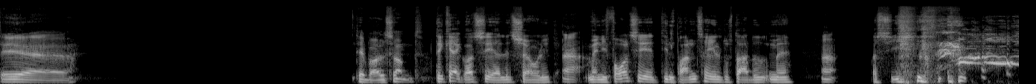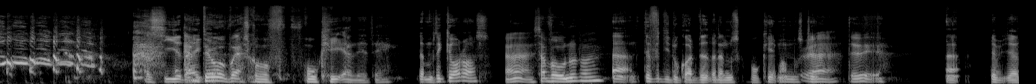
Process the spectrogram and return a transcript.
Det er... Det er voldsomt. Det kan jeg godt se er lidt sørgeligt. Ja. Men i forhold til din brandtale, du startede ud med. At sige... at sige, at der Jamen, ikke... det var, hvor jeg skulle provokere lidt, ikke? Jamen, det gjorde du også. Ja, så vågner du, ikke? Ja, det er fordi, du godt ved, hvordan du skal provokere mig, måske. Ja. Ja, det ved jeg. Det, ja,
